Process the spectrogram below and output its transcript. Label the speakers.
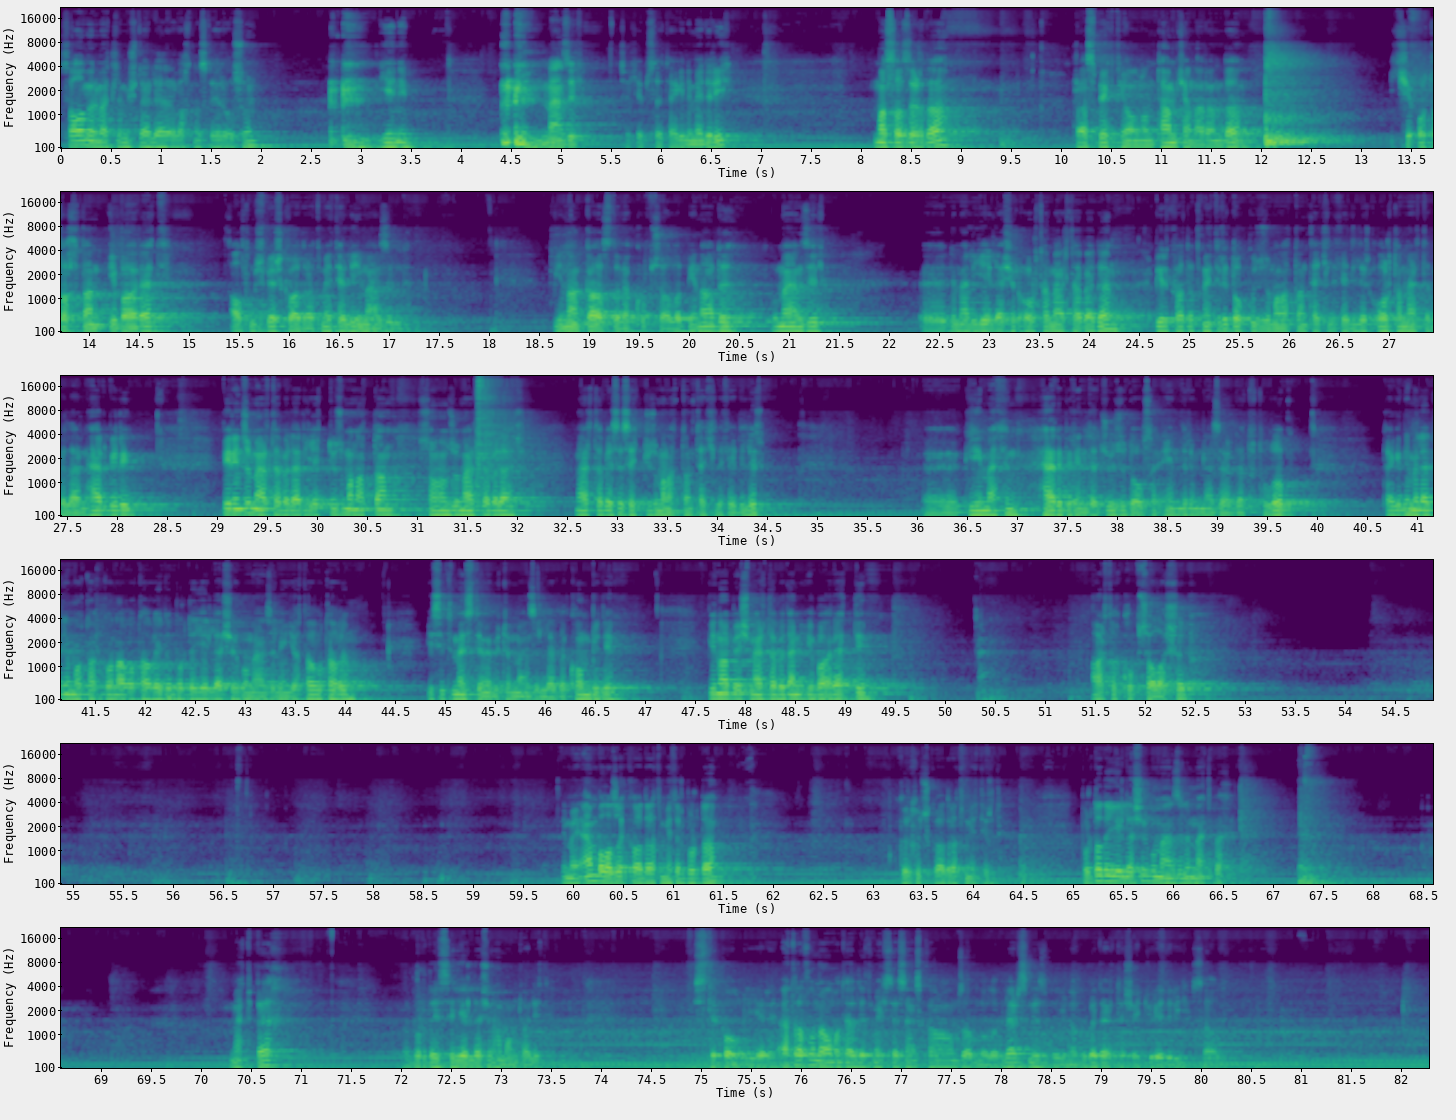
Speaker 1: Salam hörmətli müştərilər, vaxtınız xeyir olsun. Yeni mənzil çəkib sizə təqdim edirik. Masazırda prospekt yolunun tam kənarında iki otaqdan ibarət 65 kvadrat metrlik mənzildir. Bina qazlı və kupçalı binadır. Bu mənzil e, deməli yerləşir orta mərtəbədə. 1 kvadrat metri 900 manatdan təklif edilir. Orta mərtəbələrin hər biri. Birinci mərtəbələr 700 manatdan, sonuncu mərtəbələr mərtəbə isə 800 manatdan təklif edilir. Qiymətin hər birində cüzi də olsa endirim nəzərdə tutulub. Təqdim elədiyim otaq qonaq otağı idi. Burada yerləşir bu mənzilin yataq otağı. İsitmə sistemi bütün mənzillərdə kombidir. Bina 5 mərtəbədən ibarətdir. Artıq qopçalaşıb. Demək, ən balaca kvadrat metr burada 43 kvadrat metrdir. Burada da yerləşir bu mənzilin mətbəxi. Mətbəx burada isə yerləşir hamam tualet. İstep olduğu yeri. Ətraflı məlumat əldə etmək istəsəniz kanalımıza abunə ola bilərsiniz. Bu günə bu qədər təşəkkür edirik. Sağ olun.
